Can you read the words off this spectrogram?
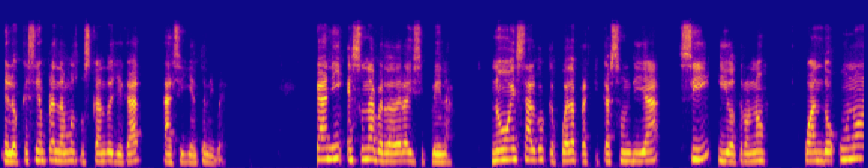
en lo que siempre andamos buscando llegar al siguiente nivel. Cani es una verdadera disciplina. No es algo que pueda practicarse un día sí y otro no. Cuando uno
